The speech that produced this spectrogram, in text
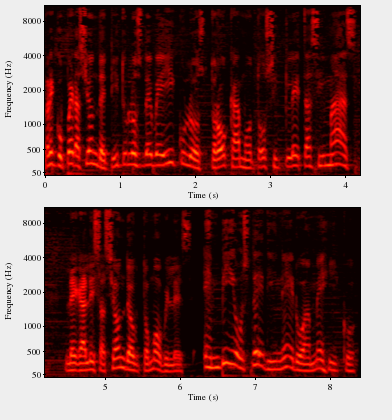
recuperación de títulos de vehículos, troca, motocicletas y más, legalización de automóviles, envíos de dinero a México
